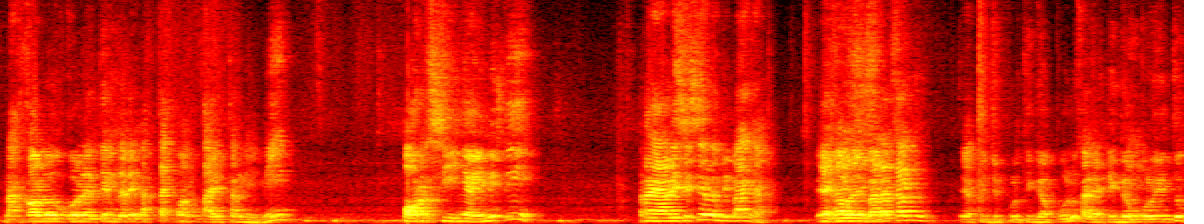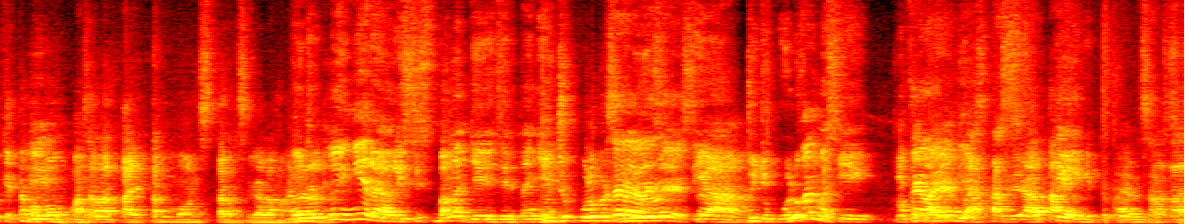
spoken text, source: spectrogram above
nah kalau gue liatin dari Attack on Titan ini porsinya ini nih realistisnya lebih banyak ya kalau ibaratkan ya 70-30 kali ya 30 itu kita ngomong Hmm. masalah Titan monster segala macam Menurut lu ini realistis banget jadi ceritanya? 70% Menurut- realistis. Iya, Nah. 70 kan masih Oke kita lah ya, di atas, di atas. oke gitu kan. Rata-rata.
